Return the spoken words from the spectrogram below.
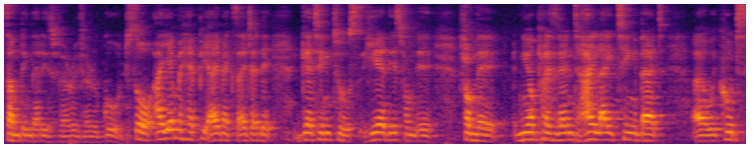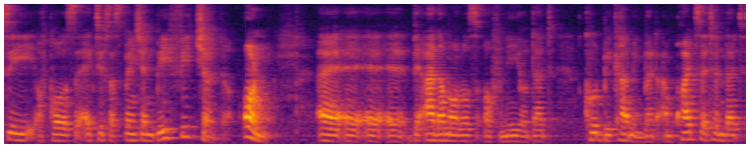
something that is very, very good. So I am happy, I am excited getting to hear this from the, from the NIO president highlighting that uh, we could see, of course, active suspension be featured on uh, uh, uh, uh the other models of NIO that could be coming. But I'm quite certain that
